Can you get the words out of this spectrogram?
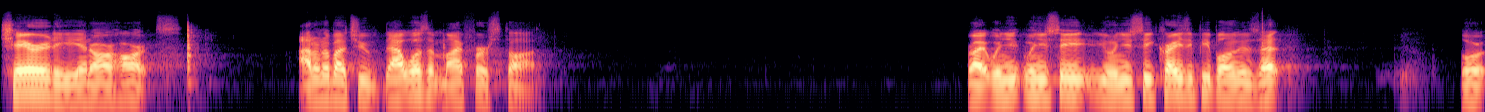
Charity in our hearts. I don't know about you, that wasn't my first thought. Right? When you, when you, see, when you see crazy people on the news, that, Lord,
